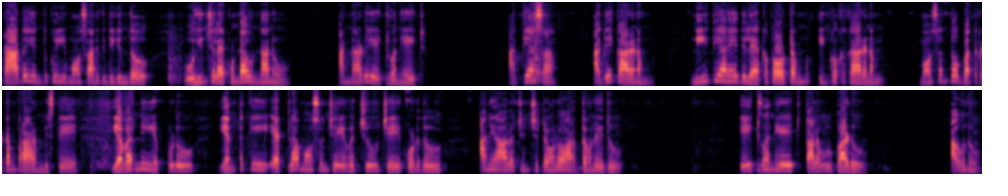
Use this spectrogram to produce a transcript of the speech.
రాధ ఎందుకు ఈ మోసానికి దిగిందో ఊహించలేకుండా ఉన్నాను. అన్నాడు ఎయిట్ వన్ ఎయిట్. అత్యాస అదే కారణం. నీతి అనేది లేకపోవటం ఇంకొక కారణం. మోసంతో బతకటం ప్రారంభిస్తే ఎవరిని ఎప్పుడు ఎంతకి ఎట్లా మోసం చేయవచ్చు చేయకూడదు అని ఆలోచించటంలో అర్థం లేదు. ఎయిట్ వన్ ఎయిట్ తల ఊపాడు. అవును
